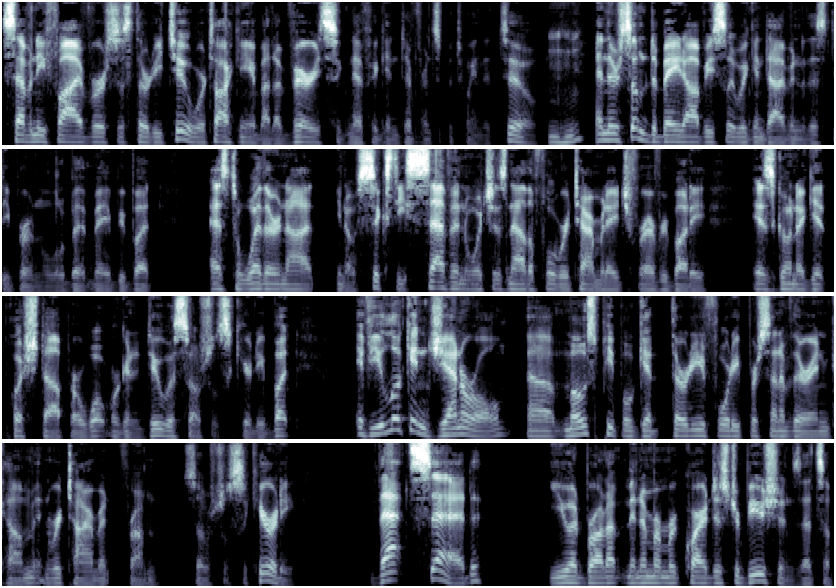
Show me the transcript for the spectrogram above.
75 versus 32, we're talking about a very significant difference between the 2 mm-hmm. And there's some debate, obviously, we can dive into this deeper in a little bit, maybe, but as to whether or not, you know, 67, which is now the full retirement age for everybody, is going to get pushed up or what we're going to do with Social Security. But if you look in general, uh, most people get 30 to 40% of their income in retirement from Social Security. That said, you had brought up minimum required distributions. That's a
